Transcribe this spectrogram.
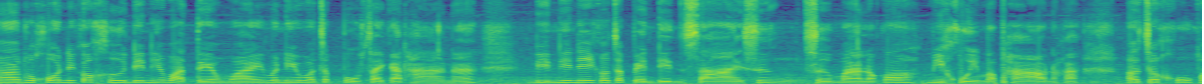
ค่ะทุกคนนี่ก็คือดินที่หวาดเตรียมไว้ วันนี้หวาดจะปลูกใส่กระถางนะ ดินที่นี่ก็จะเป็นดินทราย ซึ่งซื้อมาแล้วก็มีขุยมะพร้าวนะคะ เราจะคลุกผ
